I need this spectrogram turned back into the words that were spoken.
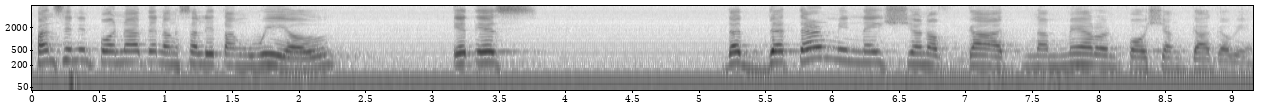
Pansinin po natin ang salitang will. It is the determination of God na meron po siyang gagawin.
